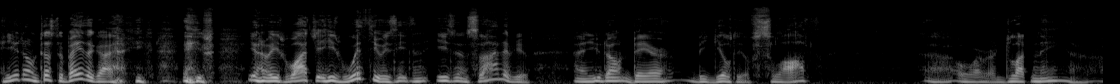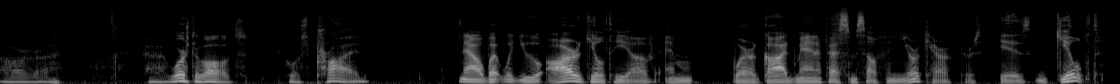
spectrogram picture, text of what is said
and you don't disobey the guy. he's, you know, he's watching, he's with you, he's, he's inside of you. And you don't dare be guilty of sloth uh, or gluttony or, or uh, uh, worst of all, it's, of course, pride. Now, but what you are guilty of, and where God manifests himself in your characters is guilt.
